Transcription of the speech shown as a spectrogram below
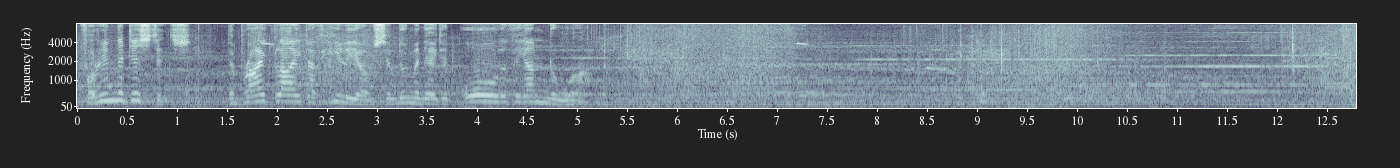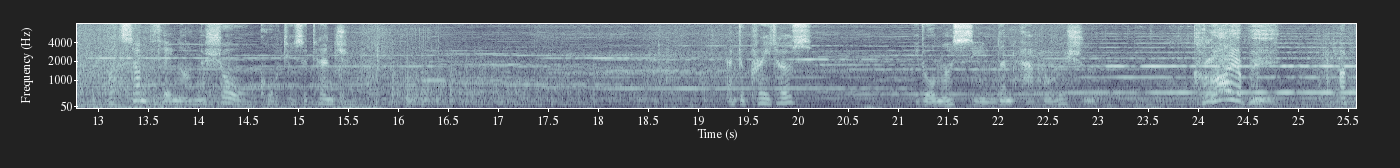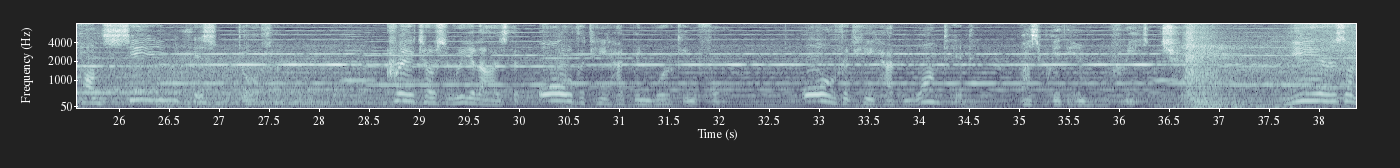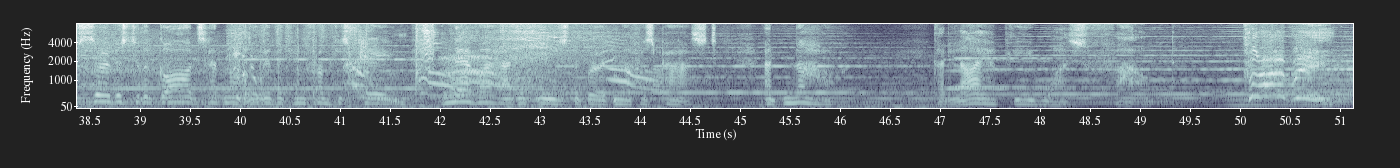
For in the distance, the bright light of Helios illuminated all of the underworld. But something on the shore caught his attention. And to Kratos, it almost seemed an apparition. Calliope! Upon seeing his daughter, Kratos realized that all that he had been working for, all that he had wanted, was within reach. Years of service to the gods had not delivered him from his pain, never had it eased the burden of his past. And now, Calliope was found. Calliope!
